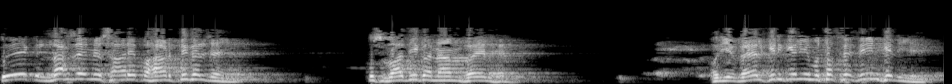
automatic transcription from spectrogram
تو ایک لحظے میں سارے پہاڑ پگھل جائیں۔ اس وادی کا نام بیل ہے۔ اور یہ بیل کن کے لیے؟ متفقین کے لیے۔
